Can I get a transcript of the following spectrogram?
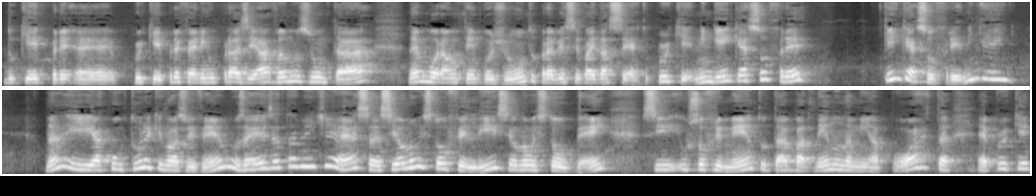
do que é, porque preferem o prazer. Ah, vamos juntar, né, morar um tempo junto para ver se vai dar certo. Por quê? Ninguém quer sofrer. Quem quer sofrer? Ninguém. Né? E a cultura que nós vivemos é exatamente essa. Se eu não estou feliz, se eu não estou bem, se o sofrimento está batendo na minha porta, é porque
